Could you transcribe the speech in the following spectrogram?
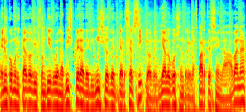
En un comunicado difundido en la víspera del inicio del tercer ciclo de diálogos entre las partes en La Habana,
